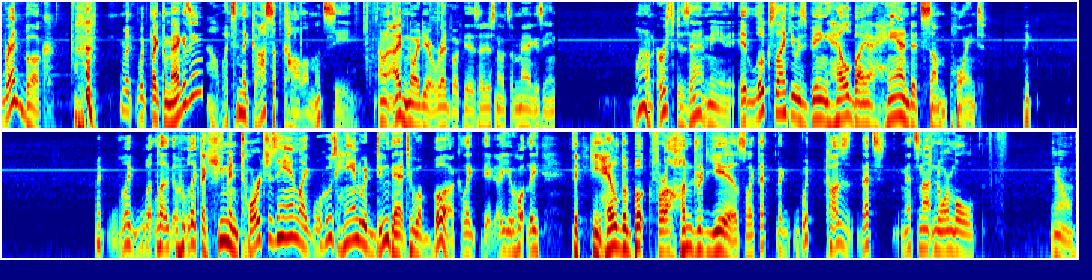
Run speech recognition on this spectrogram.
Red book. like, like the magazine? Oh, what's in the gossip column? Let's see. I, don't, I have no idea what Red Book is. I just know it's a magazine. What on earth does that mean? It looks like it was being held by a hand at some point. Like, like, like, what, like, like the Human Torch's hand? Like, whose hand would do that to a book? Like, are you the, he held the book for a hundred years? Like that? Like, what causes? That's that's not normal. You know,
